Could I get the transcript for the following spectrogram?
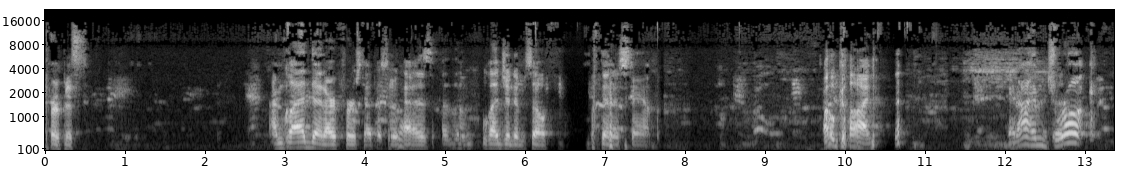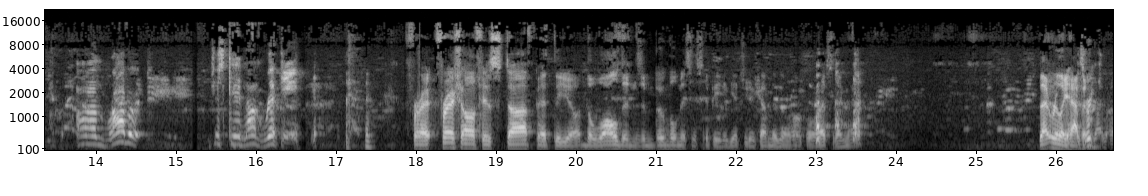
purpose. I'm glad that our first episode has the legend himself, Dennis Stamp. Oh God! and I'm drunk. I'm Robert. Just kidding. I'm Ricky. Fresh off his stop at the uh, the Waldens in Boonville, Mississippi, to get you to come to the local wrestling there. That really Is happened, Rick- by the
